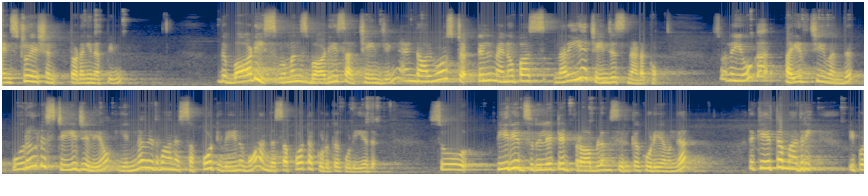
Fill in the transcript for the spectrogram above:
மென்ஸ்ட்ருவேஷன் தொடங்கின பின் the bodies women's bodies are changing and almost till menopause நிறைய சேஞ்சஸ் நடக்கும். ஸோ இந்த யோகா பயிற்சி வந்து ஒரு ஒரு ஸ்டேஜ்லேயும் என்ன விதமான சப்போர்ட் வேணுமோ அந்த சப்போர்ட்டை கொடுக்கக்கூடியது. ஸோ பீரியட்ஸ் ரிலேட்டட் ப்ராப்ளம்ஸ் இருக்கக்கூடியவங்க அதுக்கேற்ற மாதிரி இப்போ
